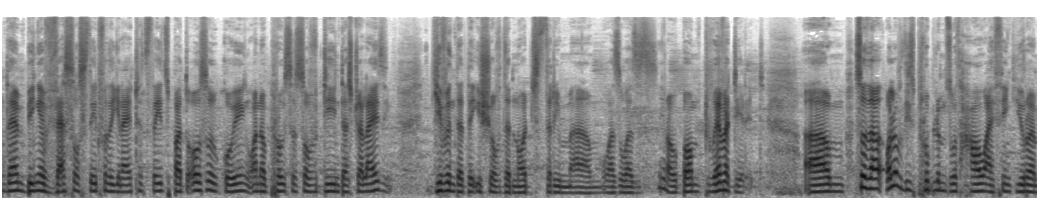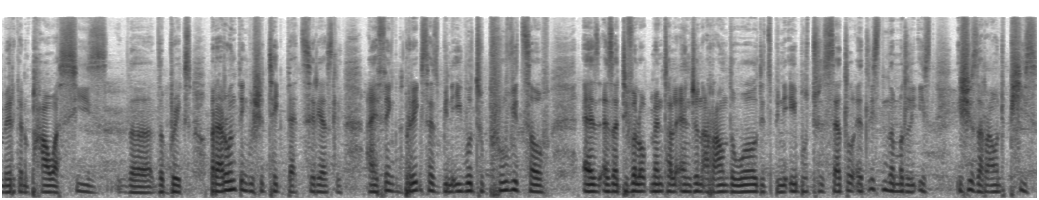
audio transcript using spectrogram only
them being a vessel state for the United States, but also going on a process of deindustrializing, given that the issue of the Nord Stream um, was was you know bombed whoever did it. Um, so all of these problems with how I think Euro-American power sees the, the BRICS, but I don't think we should take that seriously. I think BRICS has been able to prove itself as, as a developmental engine around the world. It's been able to settle, at least in the Middle East, issues around peace,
